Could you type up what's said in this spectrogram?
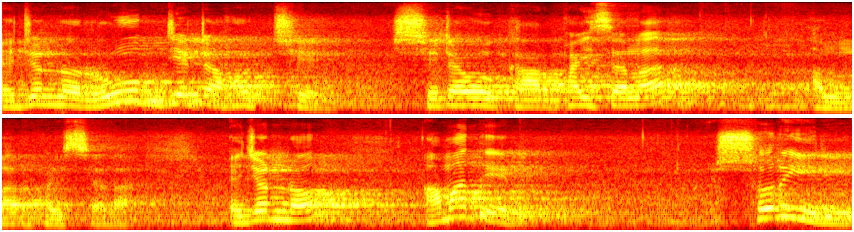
এজন্য রোগ যেটা হচ্ছে, সেটাও কার ফাইসালা? আল্লাহর ফাইসালা। এজন্য আমাদের শরীরে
